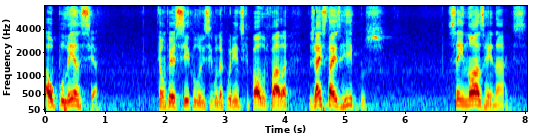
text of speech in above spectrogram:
a opulência. Tem um versículo em 2 Coríntios que Paulo fala: Já estáis ricos, sem nós reinais.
